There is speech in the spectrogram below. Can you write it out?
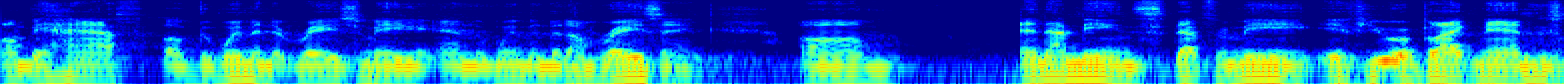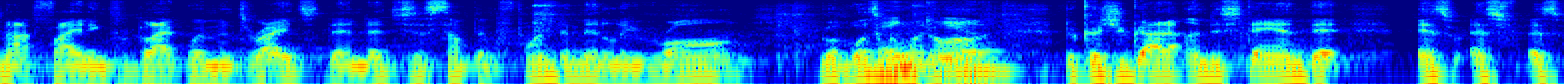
on behalf of the women that raised me and the women that i'm raising um, and that means that for me, if you're a black man who's not fighting for black women's rights, then that's just something fundamentally wrong with what's Thank going on. you. Because you got to understand that as, as, as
